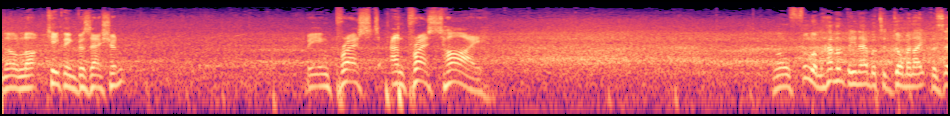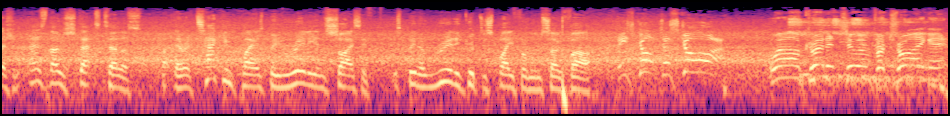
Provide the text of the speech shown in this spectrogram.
Well, no luck keeping possession. Being pressed and pressed high. Well, Fulham haven't been able to dominate possession, as those stats tell us, but their attacking play has been really incisive. It's been a really good display from them so far. He's got to score! Well, credit to him for trying it.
